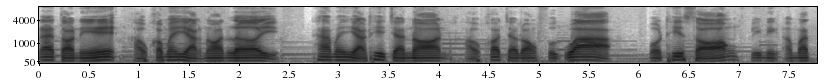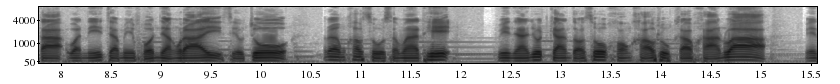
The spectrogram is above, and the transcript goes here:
และตอนนี้เขาก็ไม่อยากนอนเลย ถ้าไม่อยากที่จะนอน เขาก็จะลองฝึกว่า บทที่ 2 ฟีนิกอมตะวันนี้จะมีผลอย่างไรเสี่ยวจูเริ่มเข้าสู่สมาธิ วิญญาณยุทธการต่อสู้ของเขาถูกกล่าวขานว่า เป็น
